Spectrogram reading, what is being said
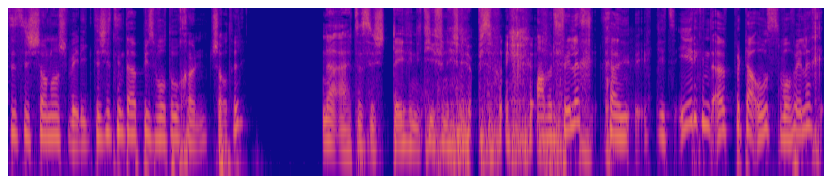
das ist schon noch schwierig. Das ist jetzt nicht etwas, was du könntest, oder? Nein, das ist definitiv nicht etwas, was ich Aber vielleicht gibt es irgendjemanden da aus, der vielleicht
